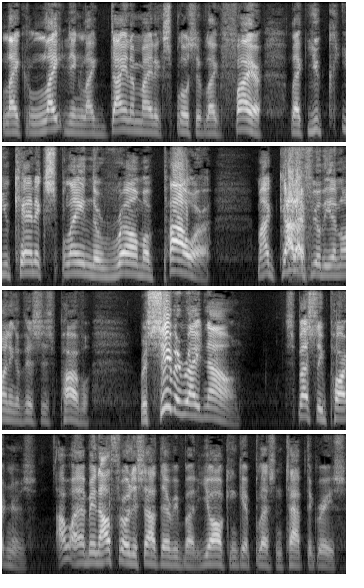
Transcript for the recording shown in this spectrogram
like lightning, like dynamite, explosive, like fire. Like you you can't explain the realm of power. My God, I feel the anointing of this is powerful. Receive it right now, especially partners. I, I mean, I'll throw this out to everybody. Y'all can get blessed and tap the grace.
